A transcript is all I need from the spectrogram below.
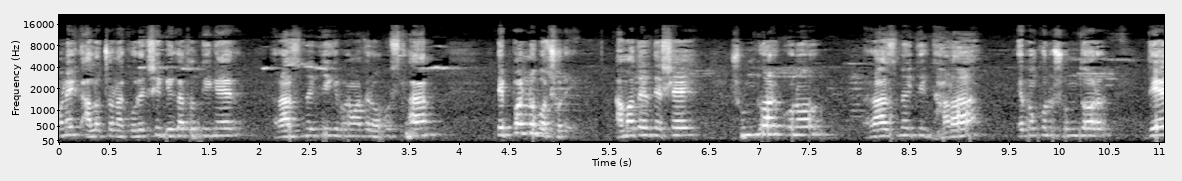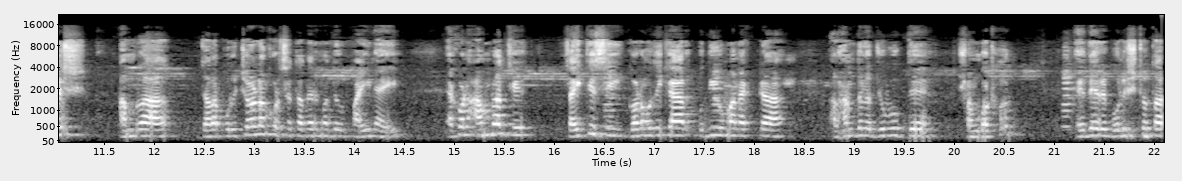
অনেক আলোচনা করেছি বিগত দিনের রাজনৈতিক এবং আমাদের অবস্থান। তেপ্পান্ন বছরে আমাদের দেশে সুন্দর কোনো রাজনৈতিক ধারা এবং কোনো সুন্দর দেশ আমরা যারা পরিচালনা করছে তাদের মধ্যে পাই নাই। এখন আমরা যে চাইতেছি গণ অধিকার উদীয়মান একটা আলহামদুলিল্লাহ যুবকদের সংগঠন। এদের বলিষ্ঠতা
